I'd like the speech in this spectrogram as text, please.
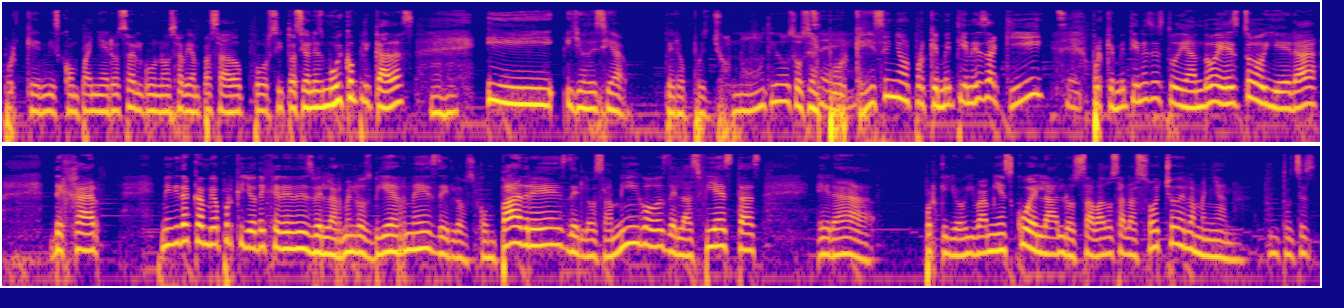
porque mis compañeros algunos habían pasado por situaciones muy complicadas y, y yo decía, pero pues yo no, Dios, o sea, Sí. ¿por qué, Señor? ¿Por qué me tienes aquí? Sí. ¿Por qué me tienes estudiando esto? Y era dejar... Mi vida cambió porque yo dejé de desvelarme los viernes de los compadres, de los amigos, de las fiestas. Era porque yo iba a mi escuela los sábados a las 8 de la mañana. Entonces,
